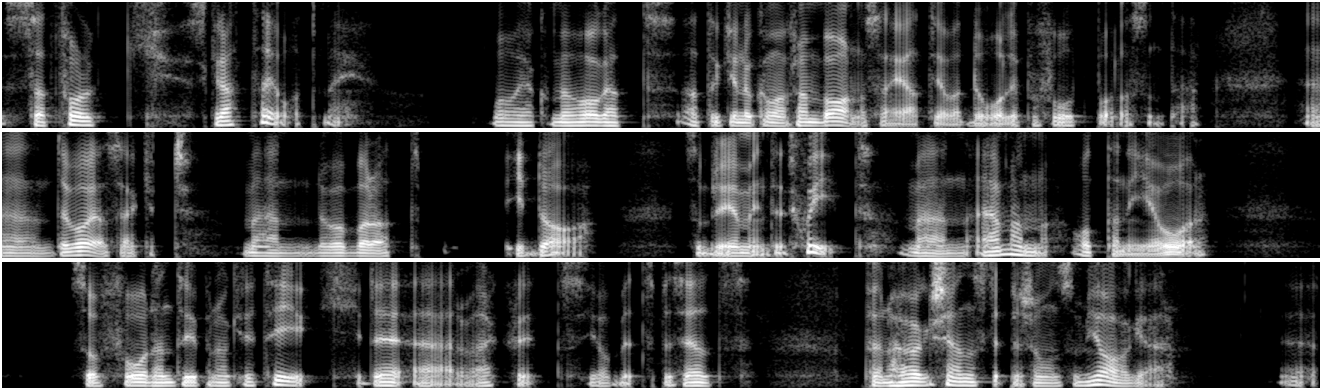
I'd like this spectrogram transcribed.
Så att folk skrattade åt mig. Och jag kommer ihåg att, att det kunde komma fram barn och säga att jag var dålig på fotboll och sånt där. Eh, det var jag säkert. Men det var bara att idag så bryr jag mig inte ett skit. Men är man 8-9 år så få den typen av kritik, det är verkligt jobbigt. Speciellt för en högkänslig person som jag är. Eh,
